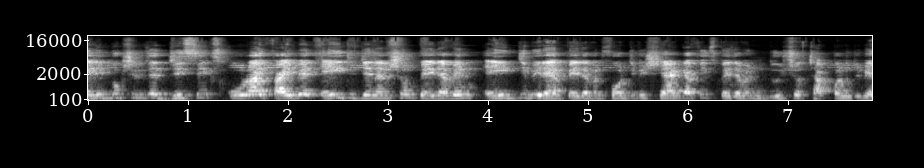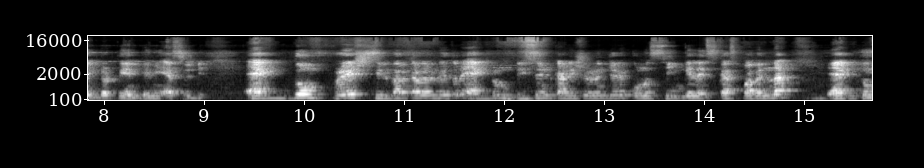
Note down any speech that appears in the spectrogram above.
এলিটবুক সিরিজের G six core i five এর এইট জেনারেশন পেয়ে যাবেন এইট জিবি র্যাম পেয়ে যাবেন ফোর জিবি শেয়ার গ্রাফিক্স পেয়ে যাবেন দুইশো ছাপ্পান্ন জিবি এম ডট পি একদম ফ্রেশ সিলভার কালারের ভেতরে, একদম ডিসেন্ট কন্ডিশনের জন্য কোনো সিঙ্গেল স্ক্র্যাচ পাবেন না। একদম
